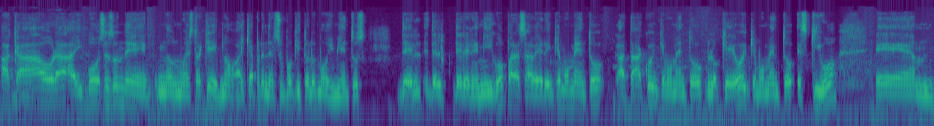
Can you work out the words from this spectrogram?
Acá ahora hay voces donde nos muestra que no, hay que aprenderse un poquito los movimientos del, del, del enemigo para saber en qué momento ataco, en qué momento bloqueo, en qué momento esquivo. Eh,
